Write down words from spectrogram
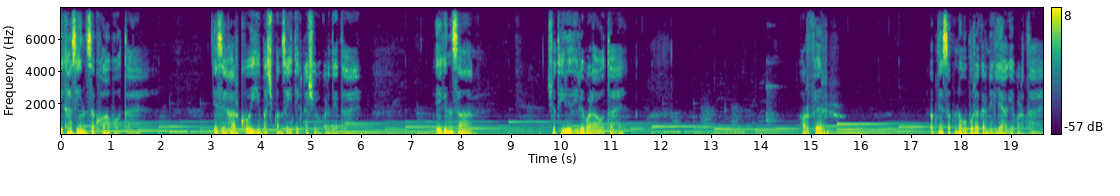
एक हसीन सा ख्वाब होता है, जैसे हर कोई बचपन से ही देखना शुरू कर देता है। एक इंसान जो धीरे धीरे बड़ा होता है और फिर अपने सपनों को पूरा करने के लिए आगे बढ़ता है।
